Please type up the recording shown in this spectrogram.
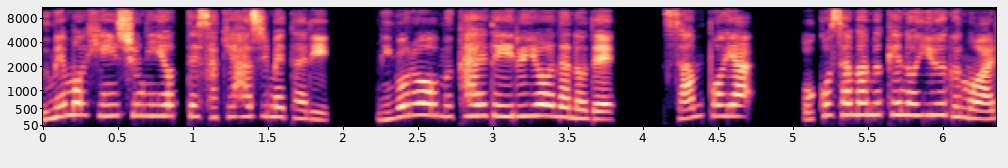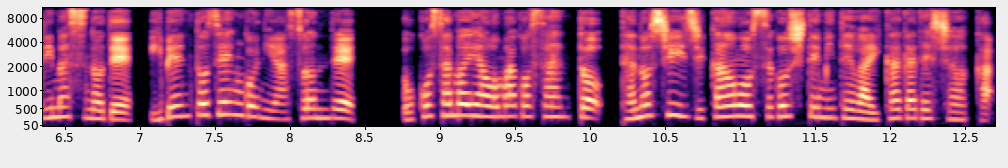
梅も品種によって咲き始めたり、見頃を迎えているようなので、散歩やお子様向けの遊具もありますので、イベント前後に遊んで、お子様やお孫さんと楽しい時間を過ごしてみてはいかがでしょうか。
